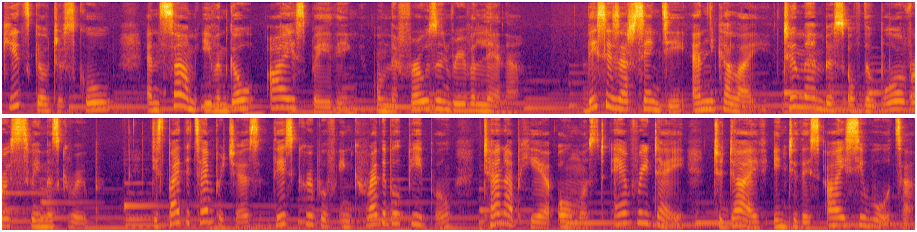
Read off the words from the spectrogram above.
kids go to school, and some even go ice bathing on the frozen river Lena. This is Arsenti and Nikolai, two members of the Walrus Swimmers group. Despite the temperatures, this group of incredible people turn up here almost every day to dive into this icy water.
